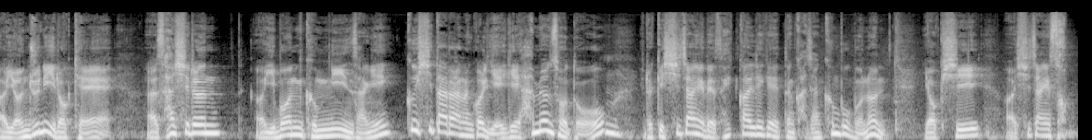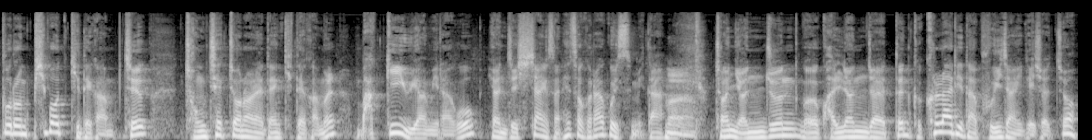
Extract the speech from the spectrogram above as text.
어, 연준이 이렇게 어, 사실은 어, 이번 금리 인상이 끝이다라는 걸 얘기하면서도 이렇게 시장에 대해서 헷갈리게 했던 가장 큰 부분은 역시 어, 시장의 섣부른 피벗 기대감, 즉 정책 전환에 대한 기대감을 막기 위함이라고 현재 시장에서는 해석을 하고 있습니다. 네. 전 연준 어, 관련자였던 그 클라리다 부의장이 계셨죠.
